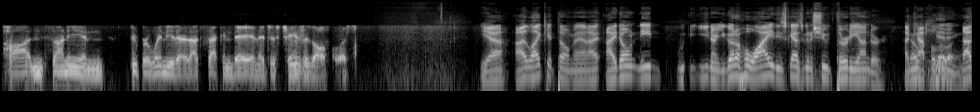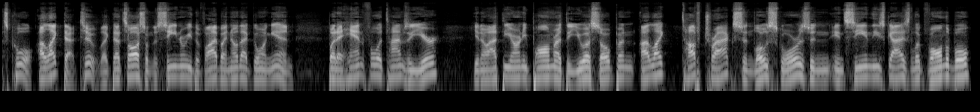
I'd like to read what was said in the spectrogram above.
hot and sunny and super windy there that second day, and it just changed the golf course. Yeah, I like it though, man. I, I don't need, you know, you go to Hawaii, these guys are going to shoot 30 under at No Kapalua. kidding. That's cool. I like that too. Like, that's awesome. The scenery, the vibe, I know that going in. But a handful of times a year, you know, at the Arnie Palmer, at the U.S. Open, I like tough tracks and low scores and, and seeing these guys look vulnerable.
